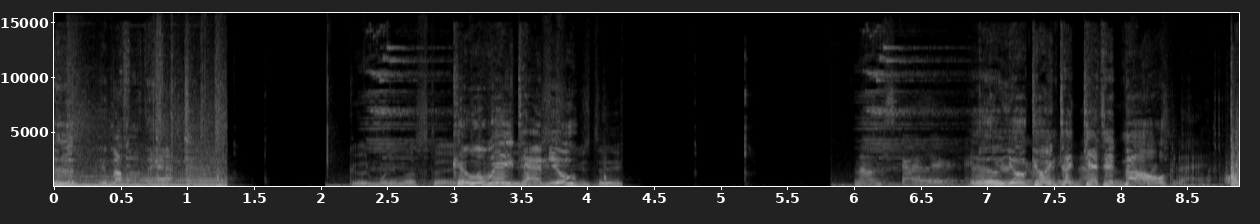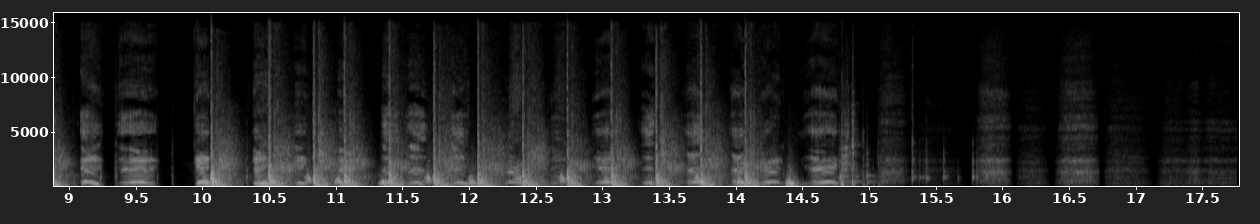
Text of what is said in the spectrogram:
Ugh, enough of that. Good morning, Mustang. Go away, Today damn you. Tuesday. And I'm Skylar. And Oh, here are you're your going to get it now.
